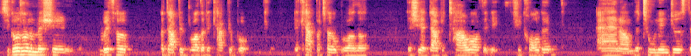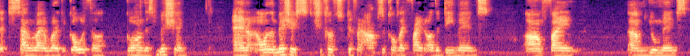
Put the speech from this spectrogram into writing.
she goes on a mission with her adopted brother, the captive the Capitano brother that she adopted Taro, that she called him, and um, the two ninjas that samurai wanted to go with her go on this mission. And on the mission, she comes to different obstacles, like find other demons, um, find um, humans.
